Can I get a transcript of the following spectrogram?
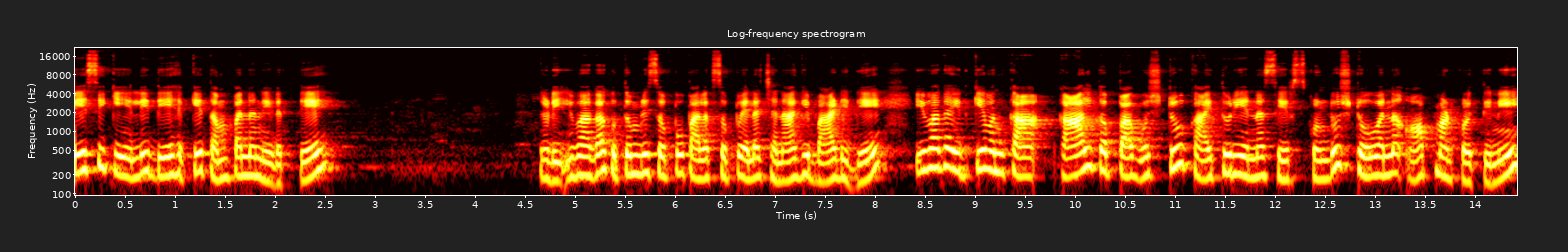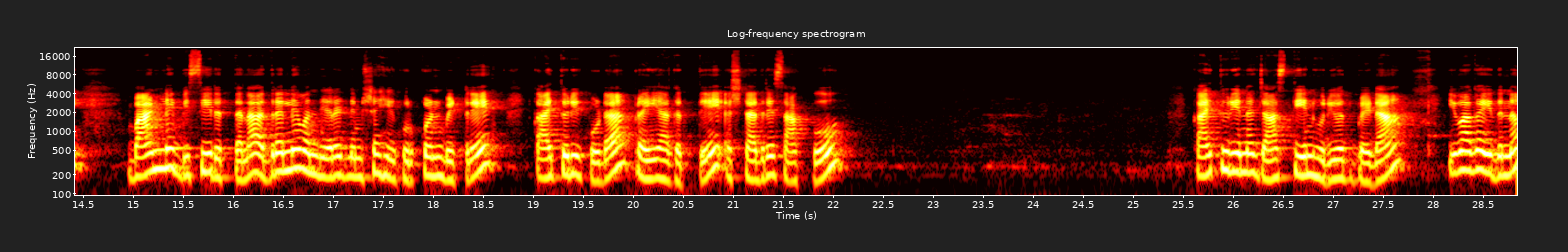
ಬೇಸಿಗೆಯಲ್ಲಿ ದೇಹಕ್ಕೆ ತಂಪನ್ನು ನೀಡುತ್ತೆ. ನೋಡಿ, ಇವಾಗ ಕೊತ್ತಂಬರಿ ಸೊಪ್ಪು, ಪಾಲಕ್ ಸೊಪ್ಪು ಎಲ್ಲ ಚೆನ್ನಾಗಿ ಬಾಡಿದೆ. ಇವಾಗ ಇದಕ್ಕೆ ಒಂದು ಕಾ, ಕಾಲು ಕಪ್ ಆಗುವಷ್ಟು ಕಾಯಿ ಸೇರಿಸ್ಕೊಂಡು ಸ್ಟೋವನ್ನು ಆಫ್ ಮಾಡ್ಕೊಳ್ತೀನಿ. ಬಾಣಲೆ ಬಿಸಿ ಇರುತ್ತಲ್ಲ, ಅದರಲ್ಲೇ ಒಂದು ಎರಡು ನಿಮಿಷ ಹೀಗೆ ಹುರ್ಕೊಂಡ್ಬಿಟ್ರೆ ಕಾಯಿ ತುರಿ ಕೂಡ ಫ್ರೈ ಆಗುತ್ತೆ. ಅಷ್ಟಾದರೆ ಸಾಕು. ಕಾಯಿ ತುರಿಯನ್ನು ಜಾಸ್ತಿ ಏನು ಹುರಿಯೋದು ಬೇಡ. ಇವಾಗ ಇದನ್ನು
